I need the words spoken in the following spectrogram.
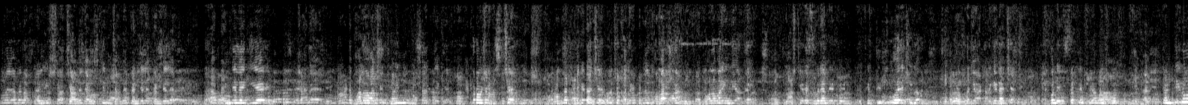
বলা যাবে না, পুলিশরা যাবে ডান্স টিম যাবে, প্যান্ডেলে প্যান্ডেলে। তারা প্যান্ডেলে গিয়ে যাবে, আট ভালো আছে বিভিন্ন বিষয় আসছে। আমাদের টার্গেট আছে এবছর হাজার প্যান্ডেল কভার করা অল ওভার ইন্ডিয়াতে লাস্ট ইয়ারে সেভেন হান্ড্রেড হয়েছিল হাজার টার্গেট আছে। এখন এক্সপেক্টেড কন্টিনিউ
